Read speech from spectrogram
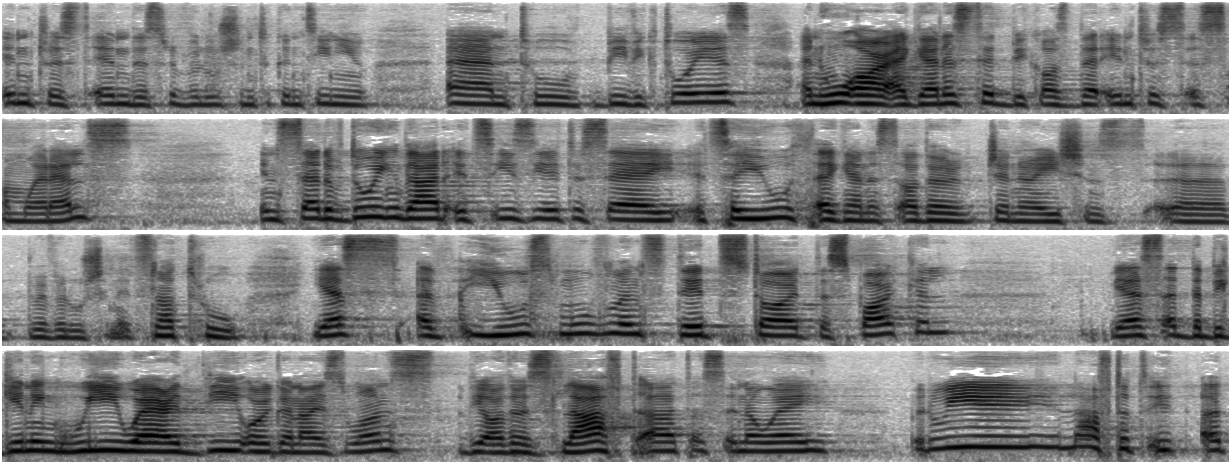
interest in this revolution to continue and to be victorious, and who are against it because their interest is somewhere else. Instead of doing that, it's easier to say it's a youth against other generations uh, revolution. It's not true. Yes, uh, youth movements did start the sparkle, Yes, at the beginning we were the organized ones. The others laughed at us in a way, but we laughed at, it, at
